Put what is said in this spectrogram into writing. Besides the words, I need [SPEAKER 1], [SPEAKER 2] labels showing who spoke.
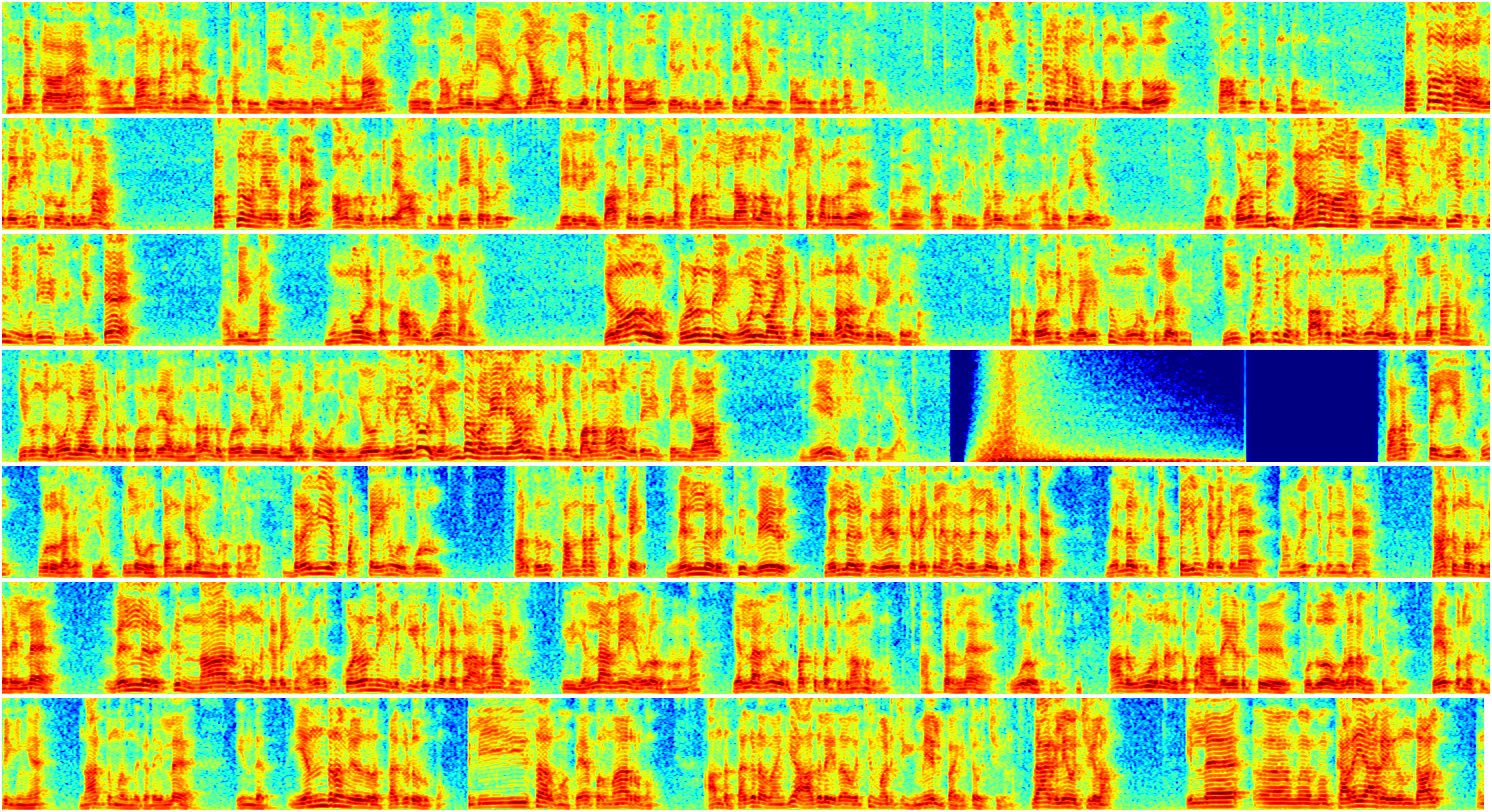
[SPEAKER 1] சொந்தக்காரன் அவன்தான்லாம் கிடையாது. பக்கத்து வீட்டு எதிர் வீடு இவங்கெல்லாம் ஒரு நம்மளுடைய அறியாமல் செய்யப்பட்ட தவறோ தெரிஞ்சு செய்தோ தெரியாமல் செய்த தவறுக்கு விடுறது தான் சாபம். எப்படி சொத்துக்களுக்கு நமக்கு பங்கு உண்டோ சாபத்துக்கும் பங்கு உண்டு. பிரசவ கால உதவின்னு சொல்லுவோம் தெரியுமா? பிரசவ நேரத்தில் அவங்கள கொண்டு போய் ஆஸ்பத்திரியில் சேர்க்கறது டெலிவரி பார்க்கறது இல்லை பணம் இல்லாமல் அவங்க கஷ்டப்படுறத அந்த ஆஸ்பத்திரிக்கு செலவுக்கு பண்ண அதை செய்யறது. ஒரு குழந்தை ஜனனமாகக்கூடிய ஒரு விஷயத்துக்கு நீ உதவி செஞ்சிட்ட அப்படின்னா முன்னோரிட்ட சாபம் பூரா கரையும். ஏதாவது ஒரு குழந்தை நோய்வாய்ப்பட்டிருந்தால் அதுக்கு உதவி செய்யலாம். அந்த குழந்தைக்கு வயசு மூணுக்குள்ளே இருக்கும். குறிப்பிட்ட அந்த சாபத்துக்கு அந்த மூணு வயசுக்குள்ளே தான் கணக்கு. இவங்க நோய்வாய்ப்பட்ட குழந்தையாக இருந்தாலும் அந்த குழந்தையுடைய மருத்துவ உதவியோ இல்லை ஏதோ எந்த வகையிலையாவது நீ கொஞ்சம் பலமான உதவி செய்தால் இதே விஷயம் சரியாகும். பணத்தை ஈர்க்கும் ஒரு ரகசியம் இல்லை ஒரு தந்திரம்னு கூட சொல்லலாம். திரவிய பட்டைன்னு ஒரு பொருள். அடுத்தது சந்தன சக்கை. வெள்ளருக்கு வேறு. வெள்ளருக்கு வேறு கிடைக்கலன்னா வெள்ளருக்கு கட்டை. வெள்ளருக்கு கட்டையும் கிடைக்கல. நான் முயற்சி பண்ணிவிட்டேன் நாட்டு மருந்து கடையில் வெள்ளருக்கு நாருன்னு ஒன்று கிடைக்கும். அதாவது குழந்தைங்களுக்கு இடுப்பில் கட்டுற அரணா கயிறு இது எல்லாமே எவ்வளோ இருக்கணும்னா எல்லாமே ஒரு பத்து பத்து கிராம் இருக்கணும். அத்தரில் ஊற வச்சுக்கணும். அதை ஊறினதுக்கப்புறம் அதை எடுத்து பொதுவாக உலர வைக்கணும் அது. பேப்பரில் சுற்றிக்கிங்க நாட்டு மருந்து கடையில் இந்த எந்திரம் எழுதுகிற தகடு இருக்கும். மெலீஸாக இருக்கும். பேப்பர் மாதிரி இருக்கும். அந்த தகடை வாங்கி அதில் இதை வச்சு மடிச்சு மேல் பாக்கெட்டில் வச்சுக்கணும். பேக்லேயும் வச்சுக்கலாம். இல்லை கடையாக இருந்தால்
